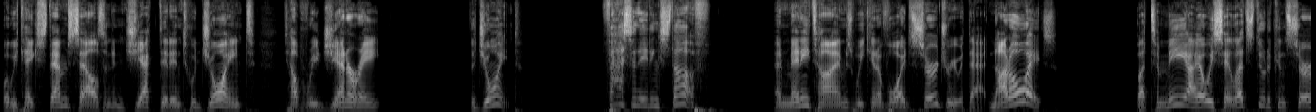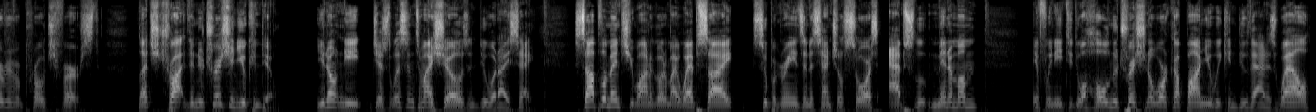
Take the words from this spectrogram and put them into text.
where we take stem cells and inject it into a joint to help regenerate the joint. Fascinating stuff. And many times we can avoid surgery with that. Not always. But to me, I always say let's do the conservative approach first. Let's try the nutrition you can do. You don't need just listen to my shows and do what I say. Supplements, you want to go to my website, Super Greens an essential source, absolute minimum. If we need to do a whole nutritional workup on you, we can do that as well.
